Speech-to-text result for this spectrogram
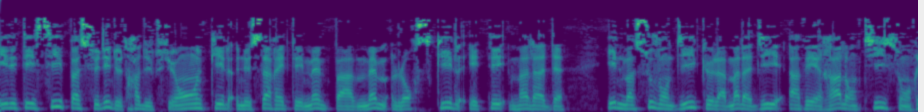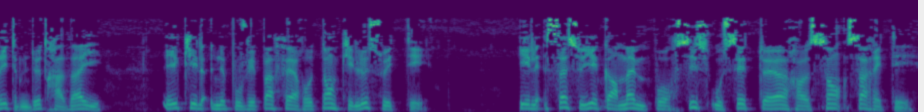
Il était si passionné de traduction qu'il ne s'arrêtait même pas, même lorsqu'il était malade. Il m'a souvent dit que la maladie avait ralenti son rythme de travail et qu'il ne pouvait pas faire autant qu'il le souhaitait. Il s'asseyait quand même pour six ou sept heures sans s'arrêter.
